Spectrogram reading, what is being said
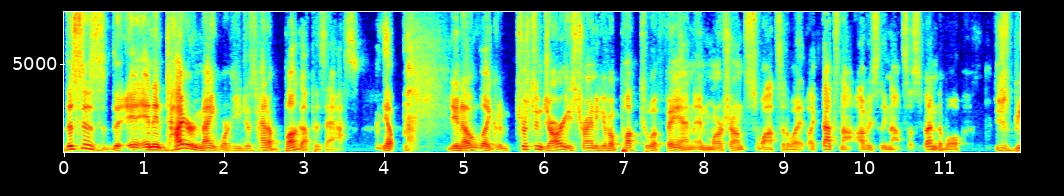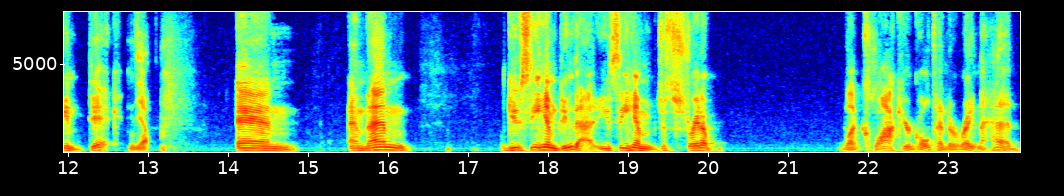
this is the, an entire night where he just had a bug up his ass. yep. You know, like Tristan Jarry's trying to give a puck to a fan and Marchand swats it away. Like that's not obviously not suspendable. He's just being dick. Yep. And and then you see him do that. You see him just straight up like clock your goaltender right in the head.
